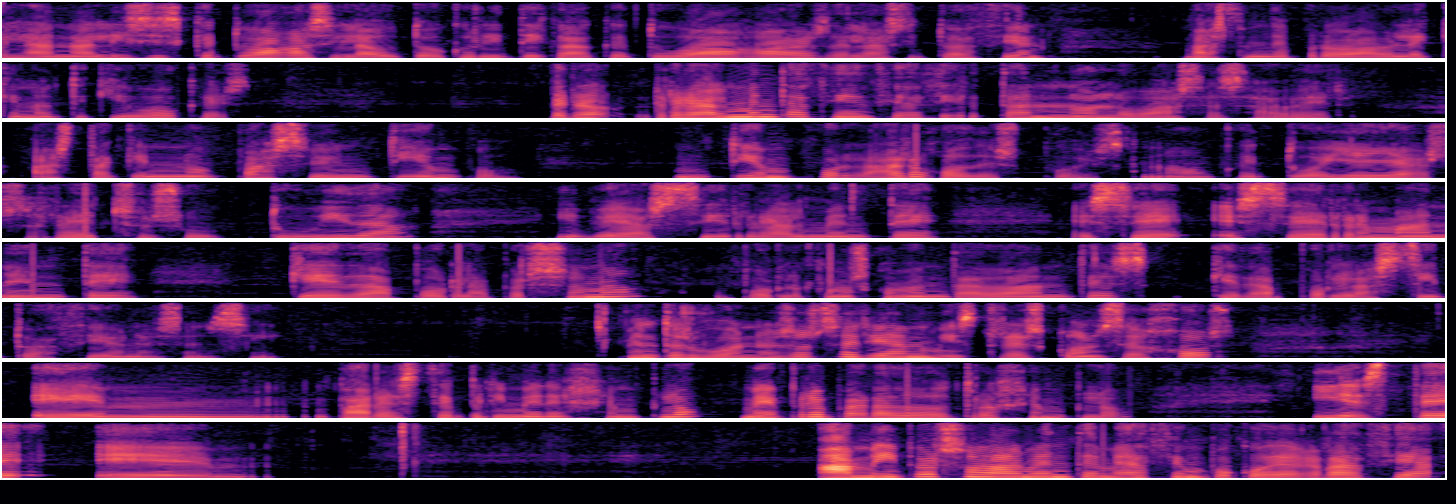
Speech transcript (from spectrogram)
el análisis que tú hagas y la autocrítica que tú hagas de la situación, bastante probable que no te equivoques. Pero realmente a ciencia cierta no lo vas a saber hasta que no pase un tiempo, un tiempo largo después, ¿no? Que tú hayas rehecho tu vida y veas si realmente ese, ese remanente queda por la persona o por lo que hemos comentado antes, queda por las situaciones en sí. Entonces, bueno, esos serían mis tres consejos em, para este primer ejemplo. Me he preparado otro ejemplo y este em, a mí personalmente me hace un poco de gracia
